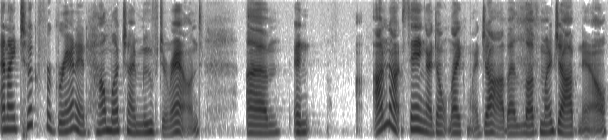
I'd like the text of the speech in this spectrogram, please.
And I took for granted how much I moved around. Um, and I'm not saying I don't like my job. I love my job now.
